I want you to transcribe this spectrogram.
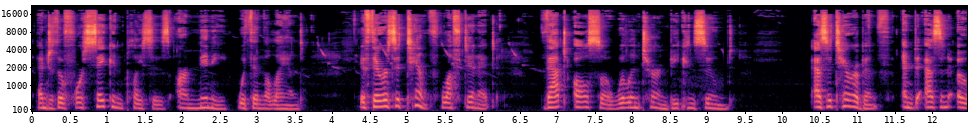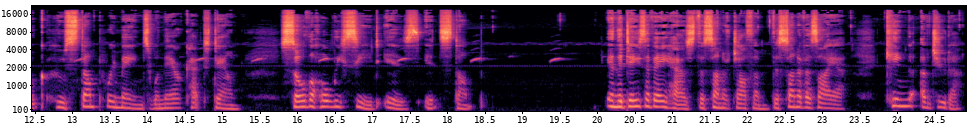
and the forsaken places are many within the land. If there is a tenth left in it, that also will in turn be consumed. As a terebinth and as an oak whose stump remains when they are cut down, so the holy seed is its stump. In the days of Ahaz, the son of Jotham, the son of Uzziah, king of Judah,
